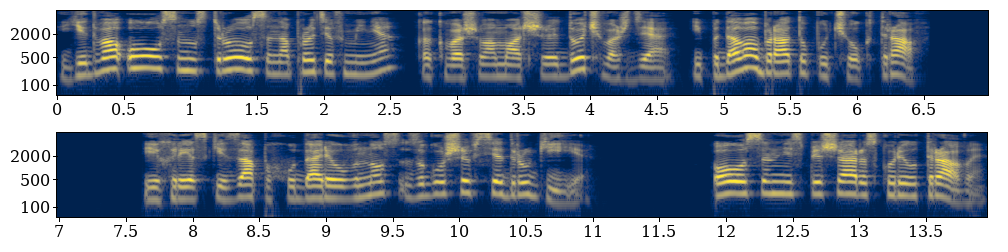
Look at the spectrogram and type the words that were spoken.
Едва Оусон устроился напротив меня, как вошла младшая дочь вождя и подала брату пучок трав. Их резкий запах ударил в нос, заглушив все другие. Оусон не спеша раскурил травы.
